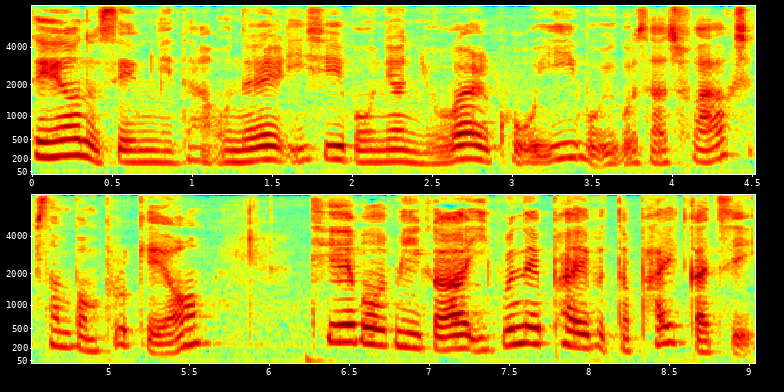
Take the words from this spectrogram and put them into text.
안녕하세요. 노쌤입니다. 오늘 25년 6월 고2 모의고사 수학 13번 풀게요. t의 범위가 2분의 파이부터 파이까지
